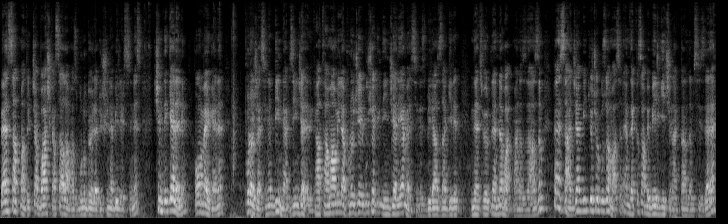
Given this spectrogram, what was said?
Ben satmadıkça başkası alamaz. Bunu böyle düşünebilirsiniz. Şimdi gelelim OMG'nin projesini bir nebze inceledik. Ha tamamıyla projeyi bu şekilde inceleyemezsiniz. Biraz da girip networklerine bakmanız lazım. Ben sadece video çok uzamasın hem de kısa bir bilgi için aktardım sizlere.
